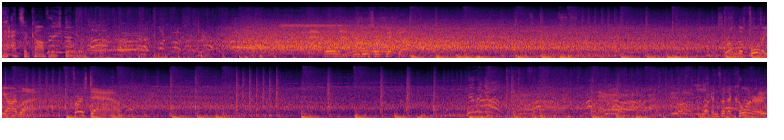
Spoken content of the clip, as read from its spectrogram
that's a confidence builder. That reduces pickup. From the 40-yard line. First down. Looking for the corner.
